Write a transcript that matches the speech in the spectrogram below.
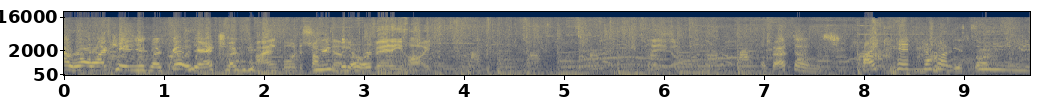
Ah, well, I can't use my Philly yet. I'm going to shock them it, or- very hard. There you go. that sounds. I cannot see.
